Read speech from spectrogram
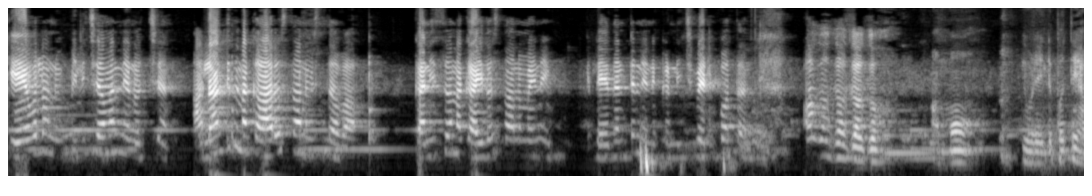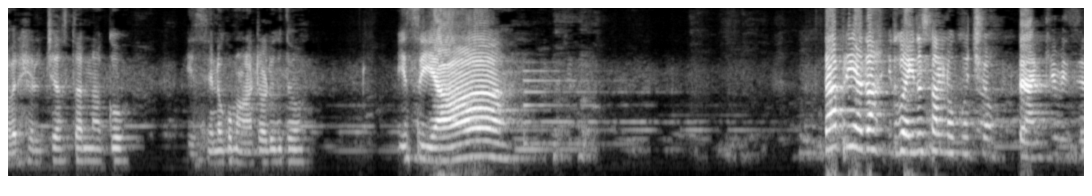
కేవలం నువ్వు పిలిచావని నేను వచ్చాను. అలాంటిది నాకు ఆరో స్థానం ఇస్తావా? కనీసం నాకు ఐదో స్థానమైన. లేదంటే నేను ఇక్కడి నుంచి వెళ్ళిపోతాను. అగగగగో. అమ్మో ఇప్పుడు వెళ్ళిపోతే ఎవరు హెల్ప్ చేస్తారు నాకు? ఎస్ఐని ఒక మాట అడుగుదాం. ఎస్ఐయా దా ప్రియదా ఇదిగో ఐదు స్థానం నువ్వు కూర్చో. Thank you Vijaya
